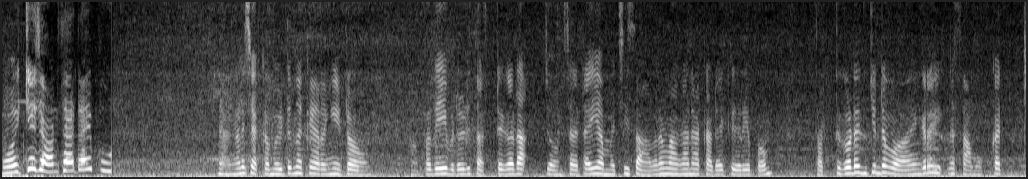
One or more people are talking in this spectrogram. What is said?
നോക്കിയേ ജോൺസാട്ടായി പൂ ഞങ്ങൾ ചെക്കൻ വീട്ടിൽ നിന്നൊക്കെ ഇറങ്ങിയിട്ടോ അപ്പോൾ അതേ ഇവിടെ ഒരു തട്ടുകട. ജോൺസാട്ടായി അമ്മച്ചി സാധനം വാങ്ങാൻ ആ കടയിൽ കയറിയപ്പം തട്ടുകട എനിക്കെന്റെ ഭയങ്കര വീക്ക്നെസ്സാണ് മുക്കറ്റ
